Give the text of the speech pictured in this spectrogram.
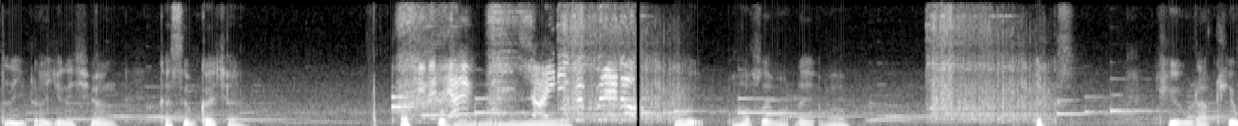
ตอนนี้เราอยู่ในช่วงกระสุนกระชากฮัสโอ้ยว้าวสวยมากเลยว้าว X คิวดาคิว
